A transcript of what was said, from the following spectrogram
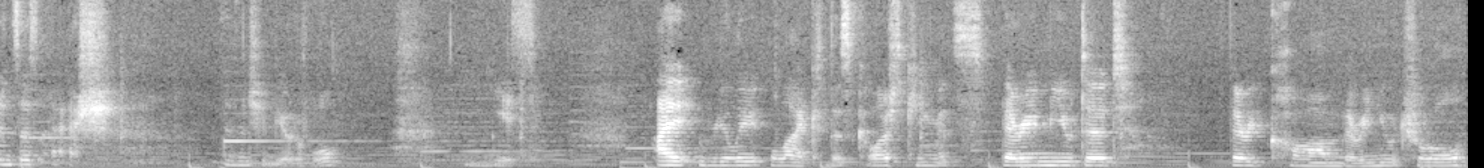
Princess Ashe. Isn't she beautiful? Yes. I really like this color scheme. It's very muted, very calm, very neutral.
